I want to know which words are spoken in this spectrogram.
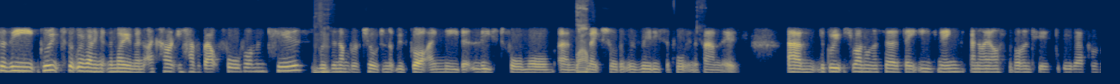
for the groups that we're running at the moment, I currently have about four volunteers. Mm-hmm. With the number of children that we've got, I need at least four more um, wow. to make sure that we're really supporting the families. Um, the groups run on a Thursday evening, and I ask the volunteers to be there from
